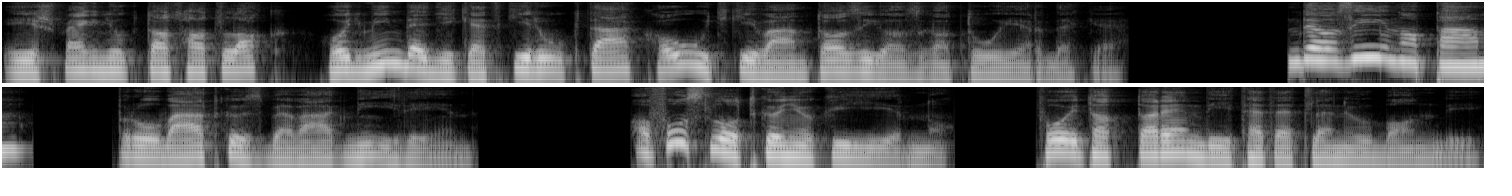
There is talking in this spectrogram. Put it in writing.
És megnyugtathatlak, hogy mindegyiket kirúgták, ha úgy kívánta az igazgató érdeke. De az én apám, próbált közbevágni Irén. A foszlott könyökű írnok. Folytatta rendíthetetlenül Bandi.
